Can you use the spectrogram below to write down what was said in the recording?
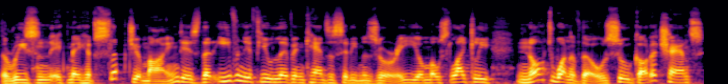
The reason it may have slipped your mind is that even if you live in Kansas City, Missouri, you're most likely not one of those who got a chance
